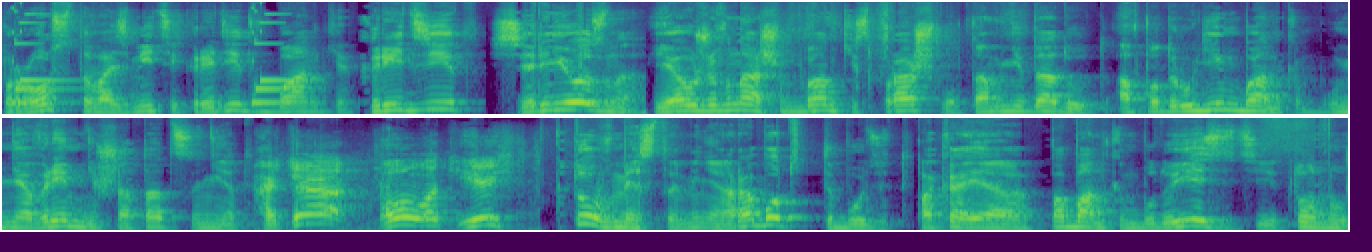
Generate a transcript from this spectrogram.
Просто возьмите кредит в банке. Кредит? Серьезно? Я уже в нашем банке спрашивал, там не дадут. А по другим банкам у меня времени шататься нет. Хотя повод есть. Кто вместо меня работать-то будет, пока я по банкам буду ездить и тонну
